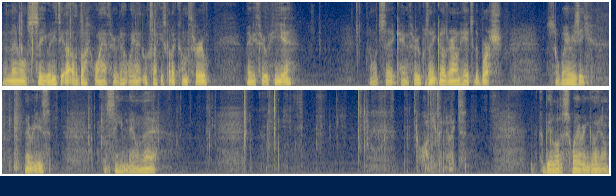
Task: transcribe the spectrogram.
and then we'll see. We need to get that other black wire through, don't we? And it looks like it's got to come through, maybe through here. I would say it came through because then it goes around here to the brush. So where is he? There he is. I can see him down there. Go on, you can do it. There could be a lot of swearing going on.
